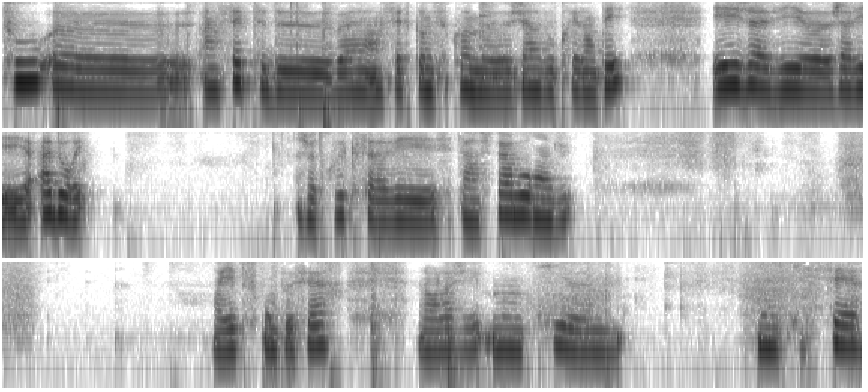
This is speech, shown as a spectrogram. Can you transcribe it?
tout un set de ben, un set comme comme je viens de vous présenter et j'avais j'avais adoré je trouvais que ça avait c'était un super beau rendu vous voyez tout ce qu'on peut faire alors là j'ai mon petit mon petit cerf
